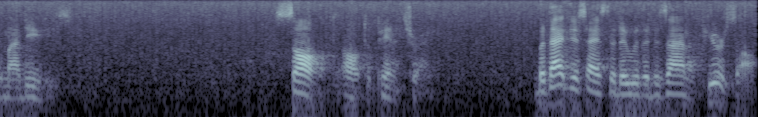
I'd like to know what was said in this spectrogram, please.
to my duties. Salt ought to penetrate. But that just has to do with the design of pure salt.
